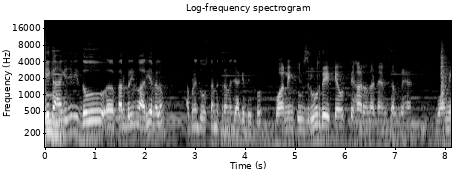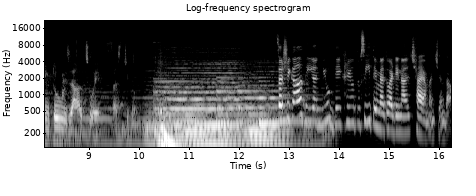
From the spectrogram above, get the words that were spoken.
ਇਹ ਕਹਾਂਗੇ ਜੀ ਵੀ 2 ਫਰਵਰੀ ਨੂੰ ਆ ਰਹੀ ਹੈ ਫਿਲਮ ਆਪਣੇ ਦੋਸਤਾਂ ਮਿੱਤਰਾਂ ਨਾਲ ਜਾ ਕੇ ਦੇਖੋ। ਵਾਰਨਿੰਗ 2 ਜ਼ਰੂਰ ਦੇਖ ਕੇ ਆਓ, ਤਿਉਹਾਰਾਂ ਦਾ ਟਾਈਮ ਚੱਲ ਰਿਹਾ ਹੈ। Warning 2 is also a festival Sat Sri Akal, ਦੀ ਅਨਮਿਊਟ ਦੇਖ ਰਹੇ ਹੋ ਤੁਸੀਂ ਤੇ ਮੈਂ ਤੁਹਾਡੇ ਨਾਲ ਛਾਇਆ ਮਨਚੰਦਾ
